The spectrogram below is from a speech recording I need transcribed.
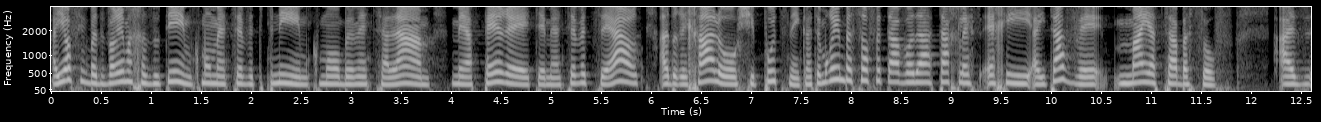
היופי בדברים החזותיים, כמו מעצבת פנים, כמו באמת צלם, מאפרת, מעצבת שיער, אדריכל או שיפוצניק, אתם רואים בסוף את העבודה, תכלס, איך היא הייתה ומה יצא בסוף. אז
